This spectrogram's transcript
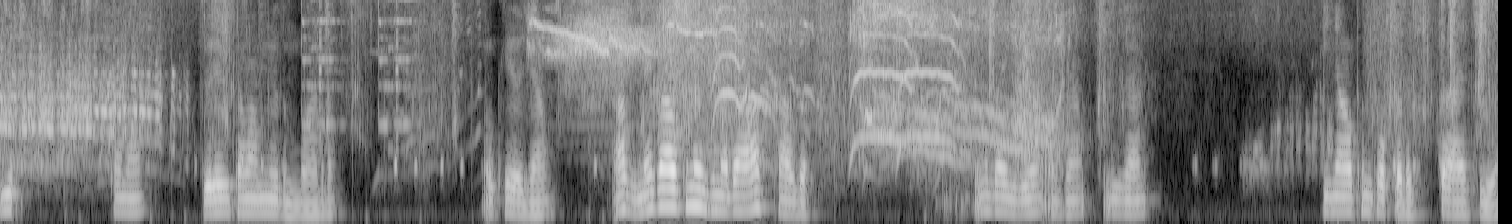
bir. Tamam. Görevi tamamlıyordum bu arada. Okey hocam. Abi mega altına hücuma daha az kaldı. Şunu da iyi hocam. Güzel. Bin altın topladık. Gayet iyi.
